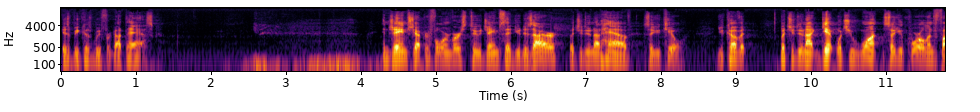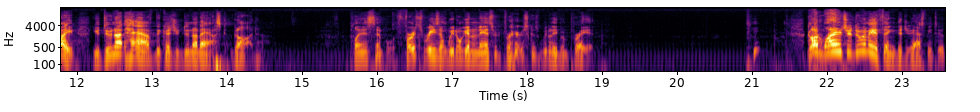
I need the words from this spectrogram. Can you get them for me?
is because we forgot to ask. In James chapter 4 and verse 2, James said, You desire, but you do not have, so you kill. You covet, but you do not get what you want, so you quarrel and fight. You do not have because you do not ask God. Plain and simple. First reason we don't get an answered prayer is because we don't even pray it. God, why aren't you doing anything? Did you ask me to?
